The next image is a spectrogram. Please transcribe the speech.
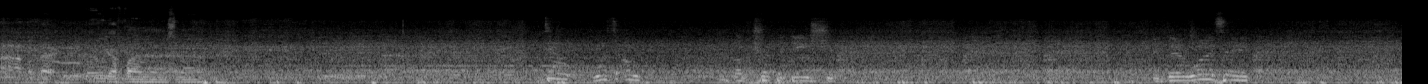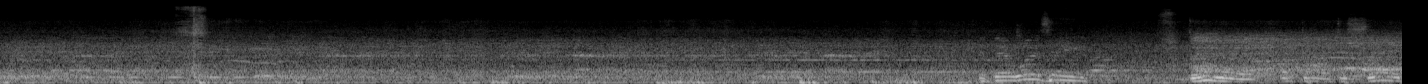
Ah, my back. Well, We got five minutes now. Doubt was out of trepidation. If there was a If there was a glimmer of doubt, a shred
